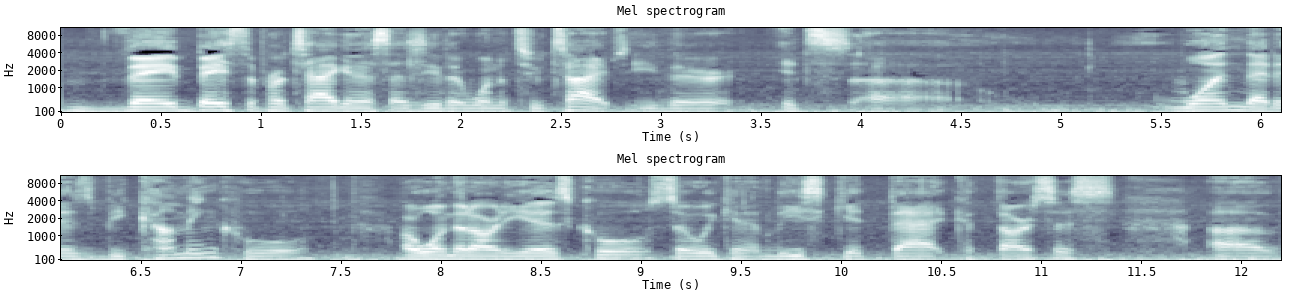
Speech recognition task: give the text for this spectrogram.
they base the protagonist as either one of two types. Either it's uh, one that is becoming cool, or one that already is cool, so we can at least get that catharsis of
